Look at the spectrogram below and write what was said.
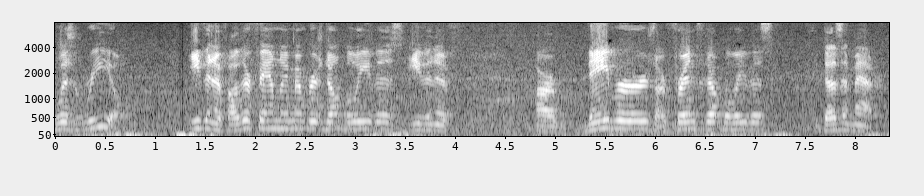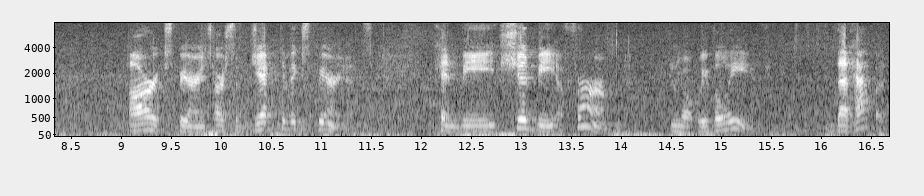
was real. Even if other family members don't believe us, even if our neighbors, our friends don't believe us, it doesn't matter our experience, our subjective experience, can be, should be affirmed in what we believe. That happened.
